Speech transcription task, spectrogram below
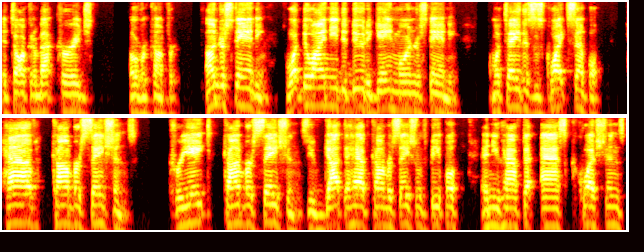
at talking about courage over comfort. Understanding. What do I need to do to gain more understanding? I'm going to tell you this is quite simple. Have conversations create conversations. You've got to have conversations with people and you have to ask questions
